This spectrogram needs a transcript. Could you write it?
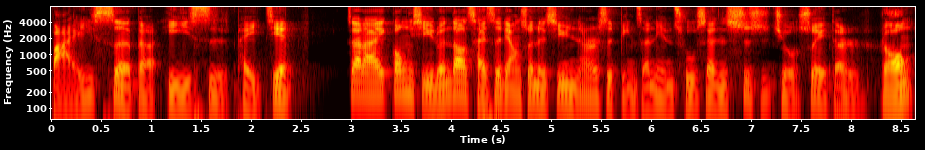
白色的衣饰配件。再来，恭喜轮到财势两顺的幸运儿是丙辰年出生，四十九岁的龙。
